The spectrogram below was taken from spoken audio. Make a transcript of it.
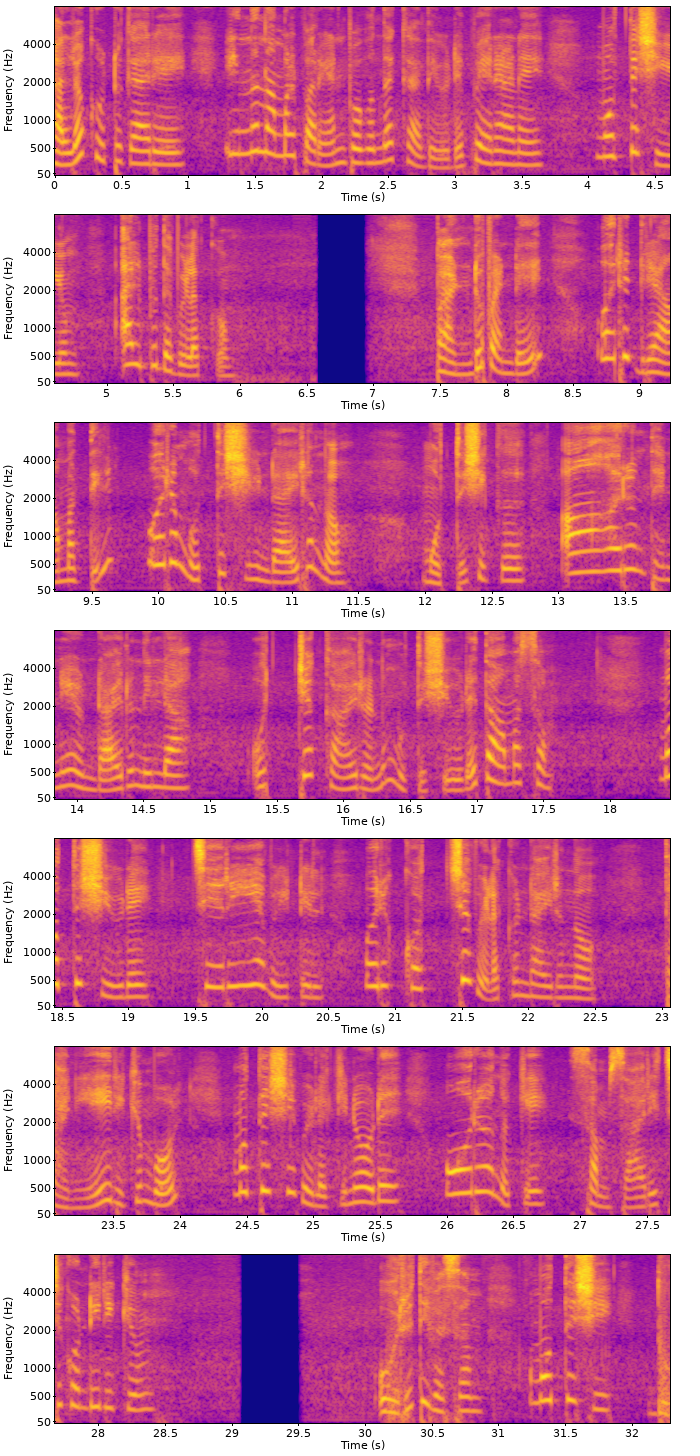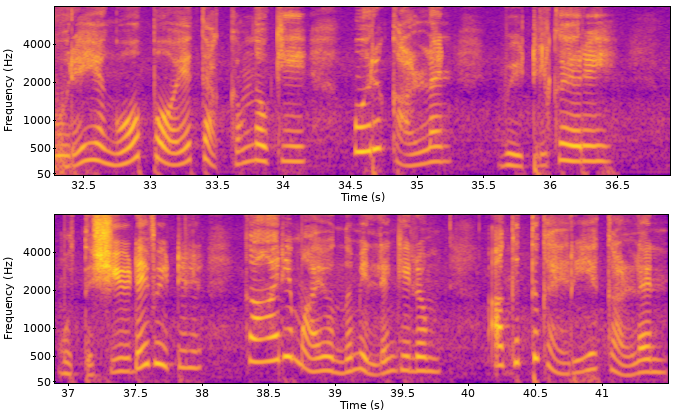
Hello കൂട്ടുകാരെ ഇന്ന് നമ്മൾ പറയാൻ പോകുന്ന കഥയുടെ പേരാണ് മുത്തശ്ശിയും അത്ഭുത വിളക്കും പണ്ടു പണ്ട് ഒരു ഗ്രാമത്തിൽ ഒരു മുത്തശ്ശി ഉണ്ടായിരുന്നു. മുത്തശ്ശിക്ക് ആരും തന്നെ ഉണ്ടായിരുന്നില്ല. ഒറ്റക്കായിരുന്നു മുത്തശ്ശിയുടെ താമസം. മുത്തശ്ശിയുടെ ചെറിയ വീട്ടിൽ ഒരു കൊച്ചു വിളക്കുണ്ടായിരുന്നു. തനിയെ ഇരിക്കുമ്പോൾ മുത്തശ്ശി വിളക്കിനോട് ഓരോന്നൊക്കെ സംസാരിച്ചു കൊണ്ടിരിക്കും. ഒരു ദിവസം മുത്തശ്ശി ദൂരെ എങ്ങോ പോയ തക്കം നോക്കി ഒരു കള്ളൻ വീട്ടിൽ കയറി. മുത്തശ്ശിയുടെ വീട്ടിൽ കാര്യമായൊന്നുമില്ലെങ്കിലും അകത്തു കയറിയ കള്ളൻ.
